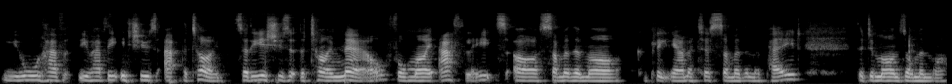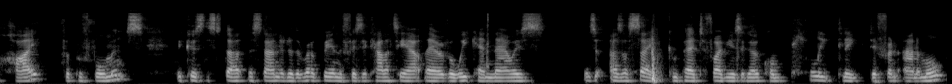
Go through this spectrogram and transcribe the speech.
you all have you have the issues at the time. So the issues at the time now for my athletes are some of them are completely amateur, some of them are paid. The demands on them are high for performance because the, st- the standard of the rugby and the physicality out there of a weekend now is is as I say compared to five years ago, completely different animal.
